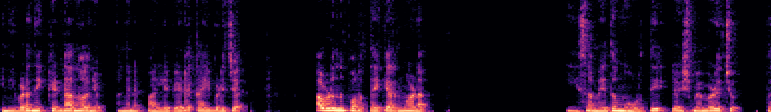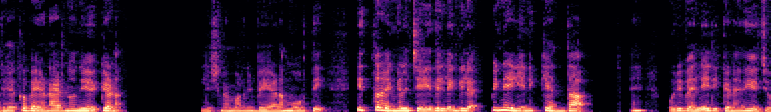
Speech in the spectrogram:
ഇനി ഇവിടെ നിൽക്കണ്ടെന്ന് പറഞ്ഞു. അങ്ങനെ പല്ലവിയുടെ കൈ പിടിച്ച് അവിടെ നിന്ന് പുറത്തേക്ക് ഇറങ്ങുവാണ്. ഈ സമയത്ത് മൂർത്തി ലക്ഷ്മിയമ്മ വിളിച്ചു ഇത്രയൊക്കെ വേണമായിരുന്നു എന്ന് ചോദിക്കുകയാണ്. ലക്ഷ്മി പറഞ്ഞു വേണം മൂർത്തി. ഇത്രയെങ്കിലും ചെയ്തില്ലെങ്കിൽ പിന്നെ എനിക്ക് എന്താ ഒരു വില ഇരിക്കണമെന്ന് ചോദിച്ചു.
